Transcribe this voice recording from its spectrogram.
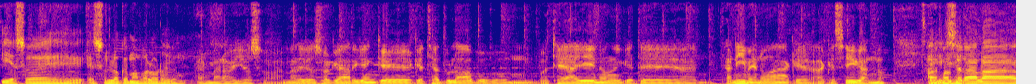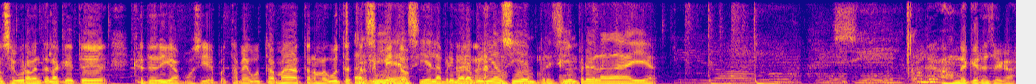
Y eso es, eso es lo que más valoro yo. Es maravilloso, es maravilloso que alguien que, que esté a tu lado pues, pues, esté ahí, ¿no? Y que te, te anime, ¿no? A que, a que sigas, ¿no? Además sí. será la, seguramente la que te, que te diga, pues sí, pues esta me gusta más, esta no me gusta, este así ritmito. Es, así es, la primera opinión siempre, siempre la da ella. ¿A dónde quieres llegar?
